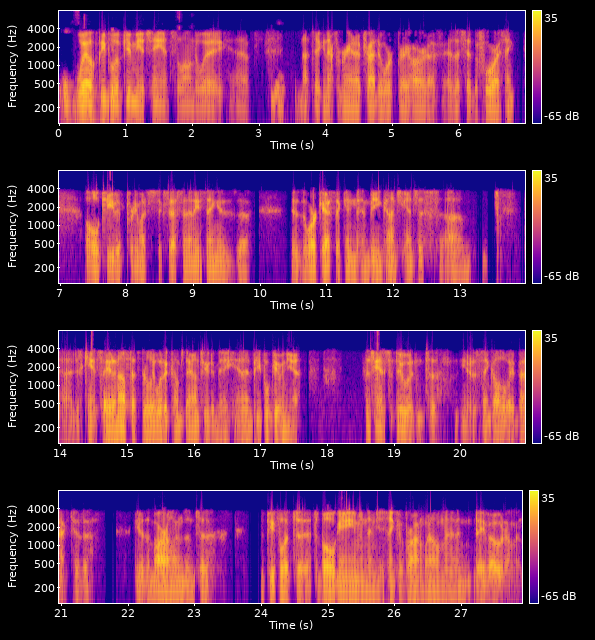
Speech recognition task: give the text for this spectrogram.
well, people have given me a chance along the way. I've yeah. not taken that for granted. I've tried to work very hard. I've, as I said before, I think the whole key to pretty much success in anything is uh, is the work ethic and, and being conscientious. Um, I just can't say it enough. That's really what it comes down to to me. And then people giving you a chance to do it and to you know to think all the way back to the you know the Marlins and to the people at the, at the bowl game, and then you think of Ron Wellman and Dave Odom and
